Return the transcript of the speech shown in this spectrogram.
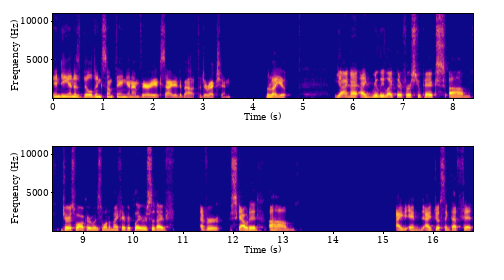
Indiana's building something, and I'm very excited about the direction. What about you? Yeah, and I, I really like their first two picks. Um, Walker was one of my favorite players that I've ever scouted. Um, I and I just think that fit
